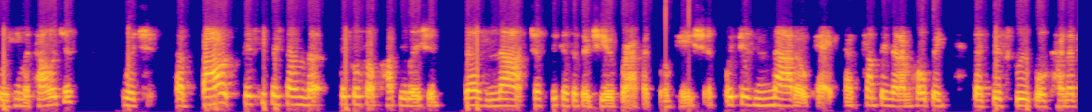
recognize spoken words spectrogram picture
to a hematologist, which about 50% of the sickle cell population does not just because of their geographic location, which is not okay. That's something that I'm hoping that this group will kind of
